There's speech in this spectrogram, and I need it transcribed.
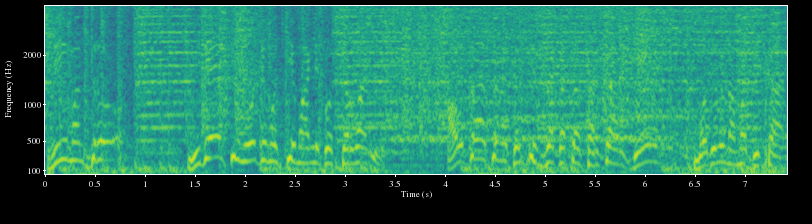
ಶ್ರೀಮಂತರು, ವಿದೇಶಿ ಮೋಜು ಮಸ್ತಿ ಮಾಡಲಿಕ್ಕೋಸ್ಕರವಾಗಿ ಅವಕಾಶನ ಕಲ್ಪಿಸತಕ್ಕಂಥ ಸರ್ಕಾರಕ್ಕೆ ಮೊದಲು ನಮ್ಮ ಧಿಕ್ಕಾರ.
